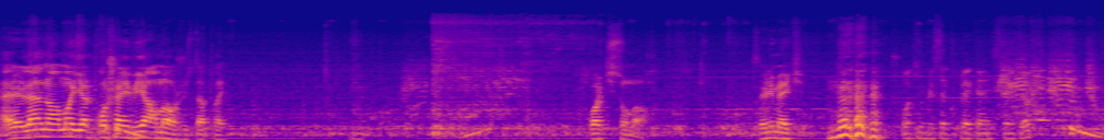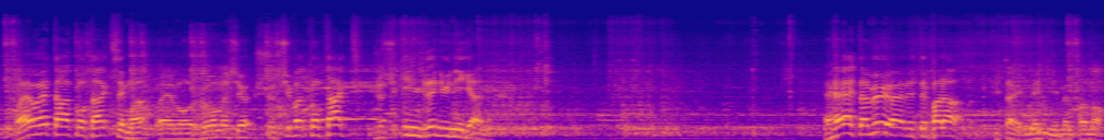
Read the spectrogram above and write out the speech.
Allez, là normalement il y a le prochain Heavy Armor juste après. Je crois qu'ils sont morts. Salut mec. Je crois qu'il voulait s'accoupler avec un extincteur. Ouais ouais t'as un contact, c'est moi. Ouais bonjour monsieur, je suis votre contact. Je suis Ingrid Unigan. Eh hey, t'as vu, elle était pas là. Putain, le mec il est même pas mort.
